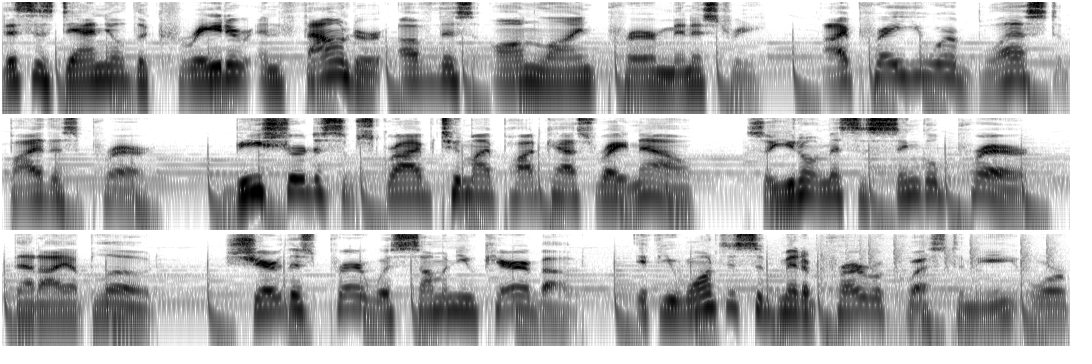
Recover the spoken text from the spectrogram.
This is Daniel, the creator and founder of this online prayer ministry. I pray you are blessed by this prayer. Be sure to subscribe to my podcast right now so you don't miss a single prayer that I upload. Share this prayer with someone you care about. If you want to submit a prayer request to me or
